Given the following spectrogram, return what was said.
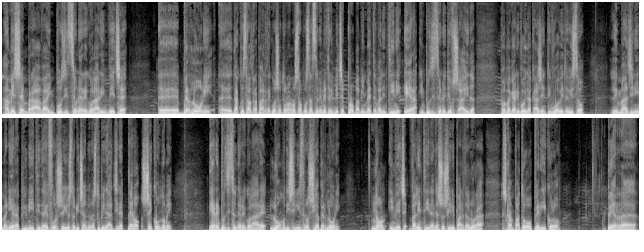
a me sembrava in posizione regolare invece eh, Berloni eh, da quest'altra parte qua sotto la nostra postazione, mentre invece probabilmente Valentini era in posizione di offside, poi magari voi da casa in tv avete visto le immagini in maniera più nitida e forse io sto dicendo una stupidaggine, però secondo me era in posizione regolare l'uomo di sinistra, ossia Berloni, non invece Valentini. Adesso si riparte allora scampato pericolo per...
